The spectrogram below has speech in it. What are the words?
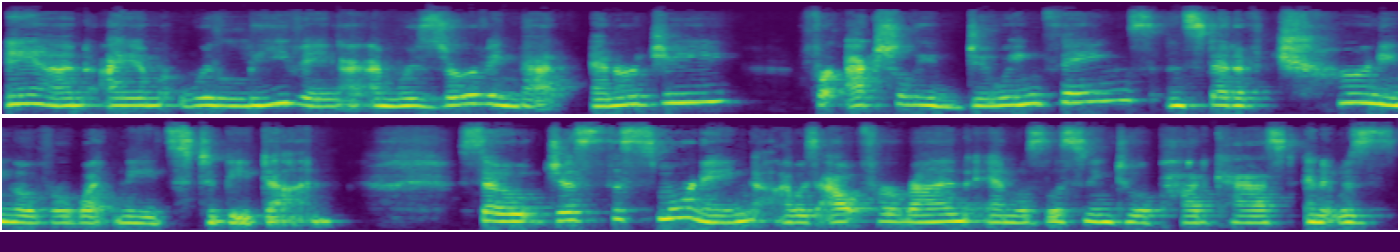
and I am relieving, I'm reserving that energy for actually doing things instead of churning over what needs to be done. So just this morning, I was out for a run and was listening to a podcast and it was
